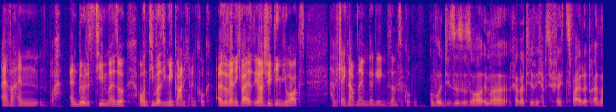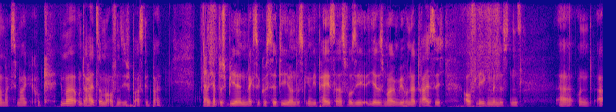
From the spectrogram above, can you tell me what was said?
einfach ein, boah, ein blödes Team, also auch ein Team, was ich mir gar nicht angucke. Also wenn ich weiß, jemand spielt gegen die Hawks, habe ich gleich eine Abneigung dagegen, das anzugucken. Obwohl diese Saison immer relativ, ich habe sie vielleicht zwei oder dreimal maximal geguckt, immer unterhaltsamer Offensivbasketball. Das, ich habe das Spiel in Mexico City und das gegen die Pacers, wo sie jedes Mal irgendwie 130 auflegen mindestens. Äh, und äh,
